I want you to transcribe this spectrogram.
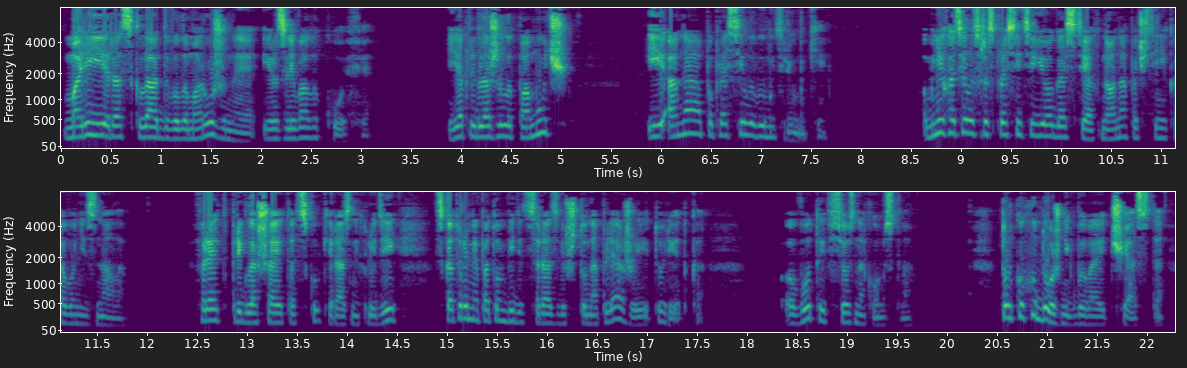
Мария раскладывала мороженое и разливала кофе. Я предложила помочь, и она попросила вымыть рюмки. Мне хотелось расспросить ее о гостях, но она почти никого не знала. Фред приглашает от скуки разных людей, с которыми потом видится разве что на пляже, и то редко. Вот и все знакомство. Только художник бывает часто —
